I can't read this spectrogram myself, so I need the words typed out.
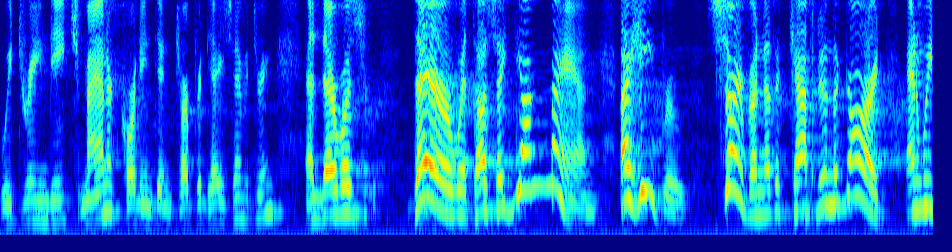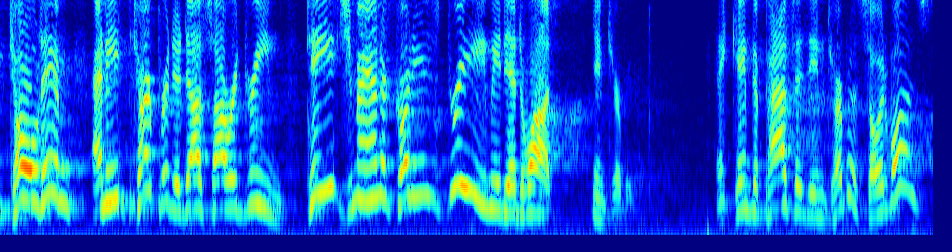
we dreamed each man according to interpretation of a dream. And there was there with us a young man, a Hebrew, servant of the captain of the guard. And we told him, and he interpreted us our dream. To each man according to his dream, he did what? Interpret. And it came to pass as he interpreted, so it was.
